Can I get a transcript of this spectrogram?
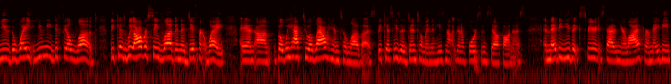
you the way you need to feel loved because we all receive love in a different way. And um, but we have to allow Him to love us because He's a gentleman and He's not going to force Himself on us. And maybe you've experienced that in your life, or maybe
